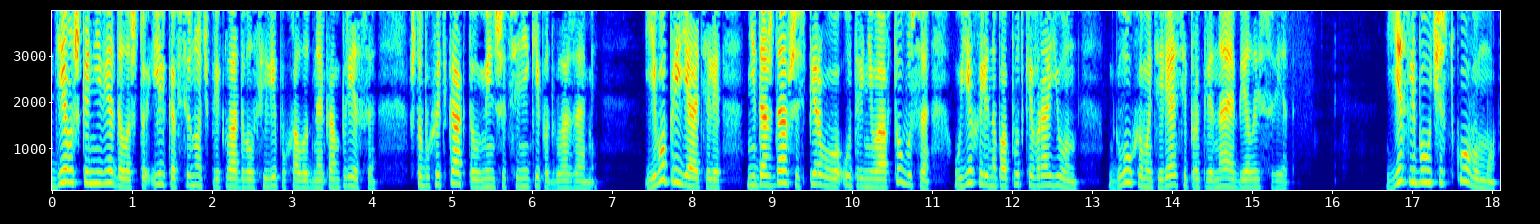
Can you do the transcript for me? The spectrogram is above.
Девушка не ведала, что Илька всю ночь прикладывал Филиппу холодные компрессы, чтобы хоть как-то уменьшить синяки под глазами. Его приятели, не дождавшись первого утреннего автобуса, уехали на попутке в район, глухо матерясь и проклиная белый свет. Если бы участковому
